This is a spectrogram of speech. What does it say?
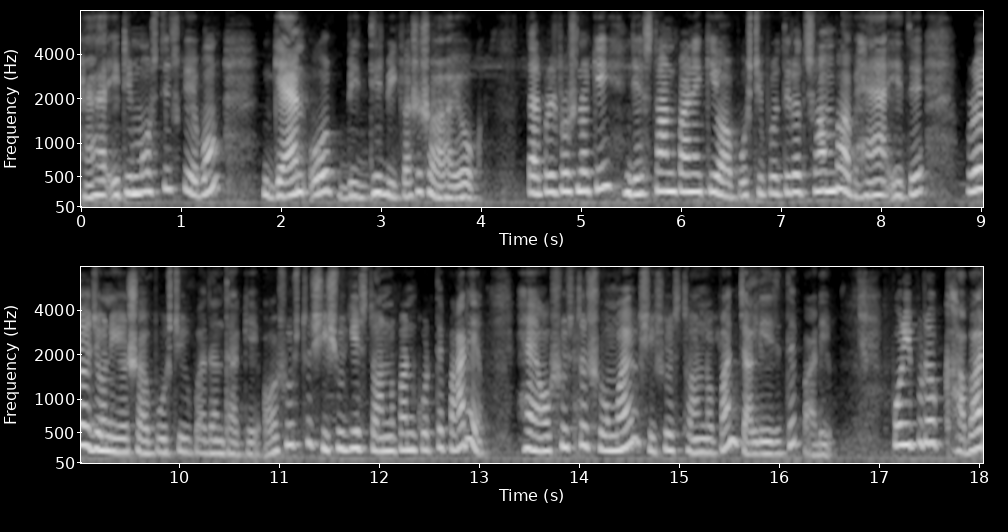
হ্যাঁ এটি মস্তিষ্ক এবং জ্ঞান ও বৃদ্ধির বিকাশে সহায়ক। তারপরে প্রশ্ন কি? যে স্তনপানে কি অপুষ্টি প্রতিরোধ সম্ভব? হ্যাঁ এতে প্রয়োজনীয় সব পুষ্টি উপাদান থাকে। অসুস্থ শিশু কি স্তন্যপান করতে পারে? হ্যাঁ অসুস্থ সময়ে শিশু স্তন্যপান চালিয়ে যেতে পারে। পরিপূরক খাবার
